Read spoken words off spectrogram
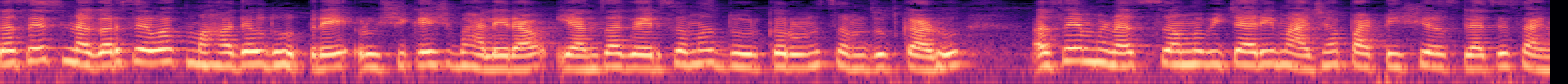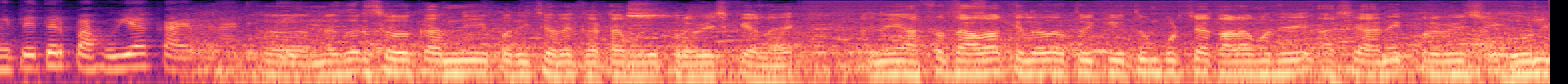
तसेच नगरसेवक महादेव धोत्रे ऋषिकेश भालेराव यांचा गैरसमज दूर करून समजूत काढू असे म्हणत समविचारी माझ्या पाठीशी असल्याचे सांगितले तर पाहूया काय म्हणाले नगरसेवकांनी परिचारक गटामध्ये प्रवेश केला आहे आणि असा दावा केला जातो की इथून पुढच्या काळामध्ये असे अनेक प्रवेश घेऊन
